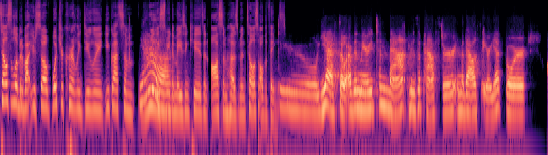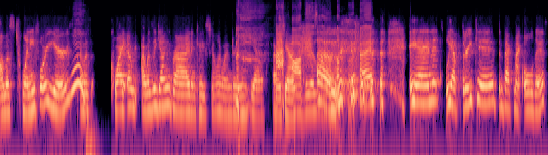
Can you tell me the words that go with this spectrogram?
Tell us a little bit about yourself, what you're currently doing. You got some yeah. really sweet, amazing kids, an awesome husband. Tell us all the things. Yeah, so I've been married to Matt, who's a pastor in the Dallas area for almost 24 years. Woo! I was quite a I was a young bride in case y'all are wondering. Yes, I was young. Obviously. Um, okay. and we have three kids. In fact, my oldest,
